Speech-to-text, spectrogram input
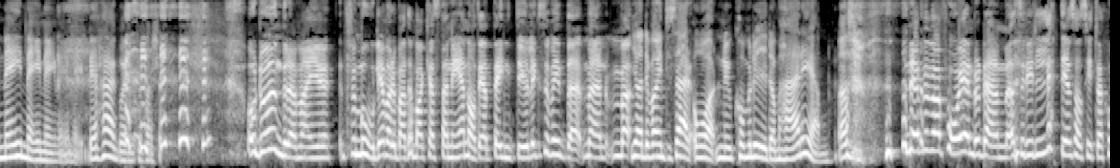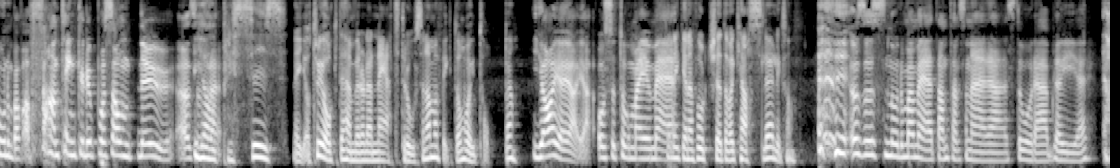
nej, nej, nej, nej, nej, det här går inte för sig. Och då undrar man ju, förmodligen var det bara att han bara kastade ner något, jag tänkte ju liksom inte, men, ma- Ja, det var inte så här, åh, nu kommer du i de här igen. Alltså, nej, men man får ju ändå den, alltså det är lätt i en sån situation att bara, vad fan tänker du på sånt nu? Alltså, ja, precis. Nej, jag tror jag åkte hem med de där nättrosorna man fick, de var ju toppen. ja, ja, ja, ja. Och så tog man ju Kan med, lika gärna fortsätta vara kassler liksom. och så snodde man med ett antal såna här äh, stora blöjor. Ja,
